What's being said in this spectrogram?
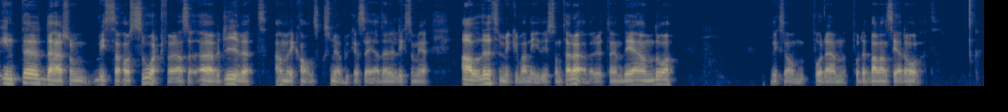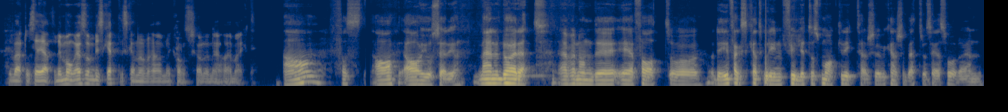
inte det här som vissa har svårt för, alltså överdrivet amerikansk som jag brukar säga, där det liksom är alldeles för mycket vanilj som tar över, utan det är ändå liksom på, den, på det balanserade hållet. Det är värt att säga, för det är många som blir skeptiska när de här amerikanska chardonnay har jag märkt. Ja, fast ja, ja, just är det. Men du har rätt, även om det är fat och, och det är faktiskt kategorin fylligt och smakrikt här, så det är kanske bättre att säga så då än,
